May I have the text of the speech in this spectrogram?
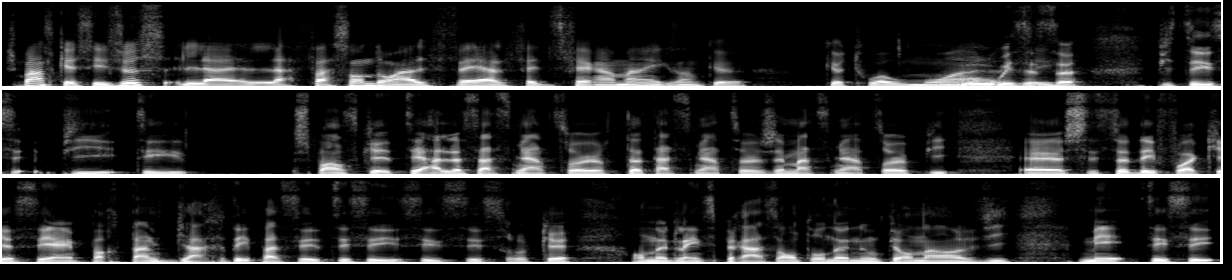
je pense que c'est juste la, la façon dont elle le fait. Elle le fait différemment, exemple, que, que toi ou moi. oui, là, oui, tu c'est ça. Puis, tu sais, je pense que, tu sais, elle a sa signature, t'as ta signature, j'ai ma signature. Puis, euh, c'est ça, des fois, que c'est important de garder parce que, tu sais, c'est- sûr qu'on a de l'inspiration autour de nous puis on a envie. Mais, tu sais, c'est.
